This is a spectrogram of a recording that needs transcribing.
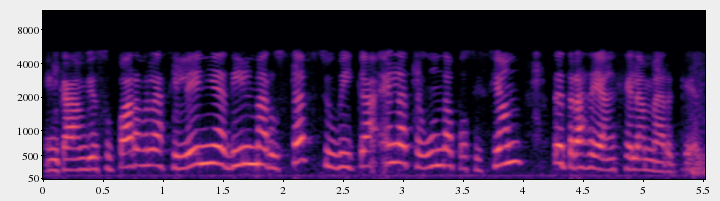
En cambio, su par brasileña Dilma Rousseff se ubica en la segunda posición detrás de Angela Merkel.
